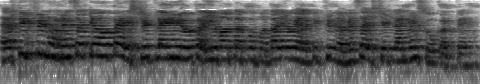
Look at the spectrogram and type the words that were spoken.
इलेक्ट्रिक फ़ील्ड हमेशा क्या होता है? स्ट्रेट लाइन में होता है। ये बात आपको पता ही होगा इलेक्ट्रिक फ़ील्ड हमेशा स्ट्रेट लाइन में शो करते हैं।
